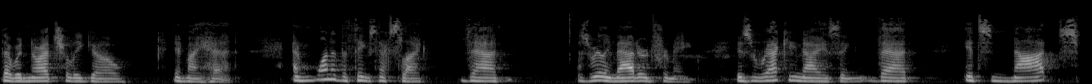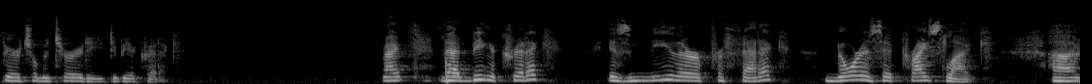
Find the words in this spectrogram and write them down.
that would naturally go in my head. And one of the things, next slide, that has really mattered for me is recognizing that it's not spiritual maturity to be a critic. Right? That being a critic is neither prophetic nor is it Christ-like. Uh,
